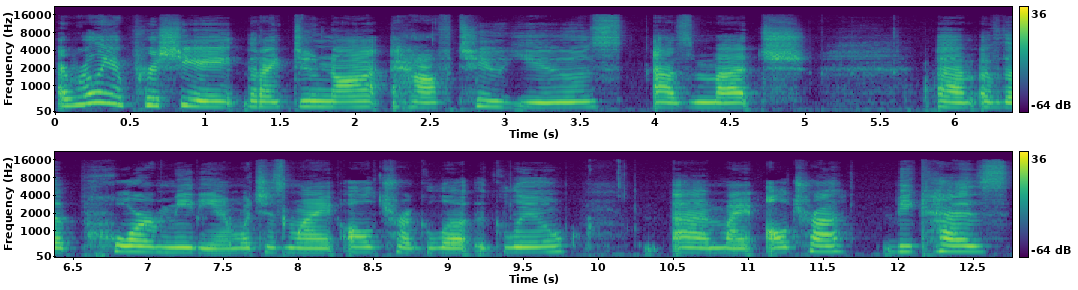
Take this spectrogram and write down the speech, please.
I really appreciate that I do not have to use as much um, of the Pour Medium, which is my Ultra Glue, um, my Ultra, because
